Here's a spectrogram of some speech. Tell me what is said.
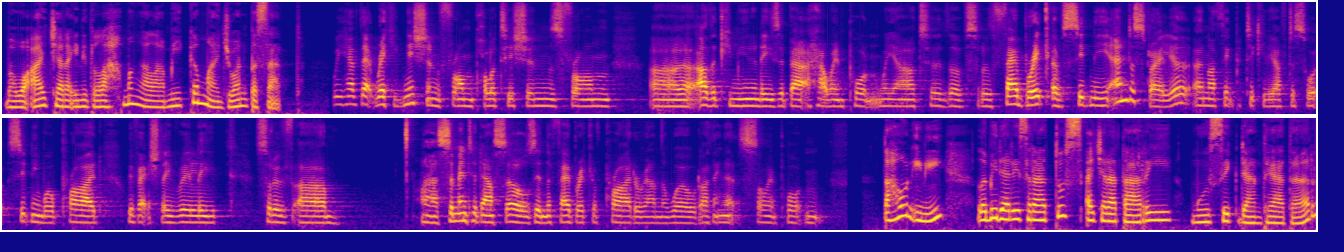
bahwa acara ini telah mengalami kemajuan pesat. We have that recognition from politicians, from uh, other communities about how important we are to the sort of fabric of Sydney and Australia. And I think particularly after Sydney World Pride, we've actually really sort of um, uh, cemented ourselves in the fabric of pride around the world. I think that's so important. Tahun ini, lebih dari 100 acara tari, musik, dan teater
